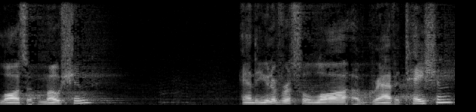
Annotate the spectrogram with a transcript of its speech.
laws of motion and the universal law of gravitation.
